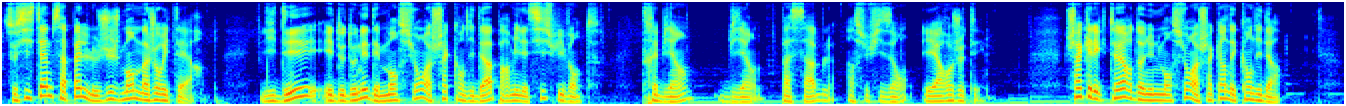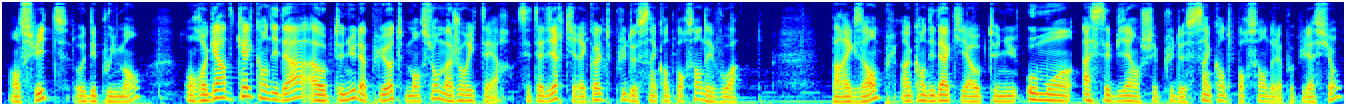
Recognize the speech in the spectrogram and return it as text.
Ce système s'appelle le jugement majoritaire. L'idée est de donner des mentions à chaque candidat parmi les six suivantes. Très bien, bien, passable, insuffisant et à rejeter. Chaque électeur donne une mention à chacun des candidats. Ensuite, au dépouillement, on regarde quel candidat a obtenu la plus haute mention majoritaire, c'est-à-dire qui récolte plus de 50% des voix. Par exemple, un candidat qui a obtenu au moins assez bien chez plus de 50% de la population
